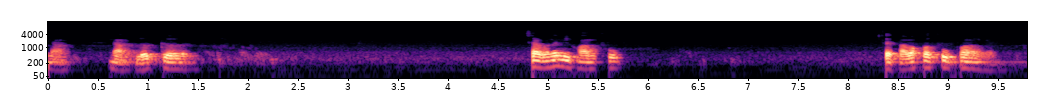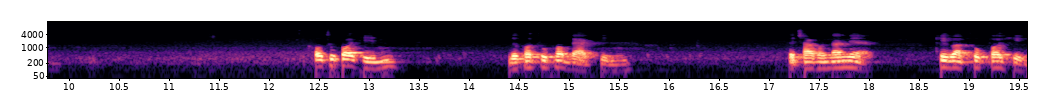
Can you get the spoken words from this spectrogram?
หนัก หนักเหลือเกินชายคนนั้นมีความทุกข์แต่ถามว่าเขาทุกข์เพราะอะไรเขาทุกข์เพราะหิน หรือเขาทุกข์เพราะแบกหิน แต่ชายคนนั้นเนี่ย คิดว่าทุกข์เพราะหิน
